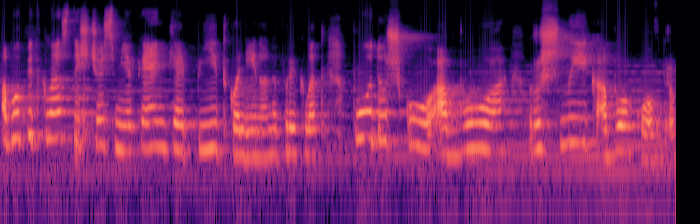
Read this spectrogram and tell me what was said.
або підкласти щось м'якеньке під коліно, наприклад, подушку, або рушник, або ковдру.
